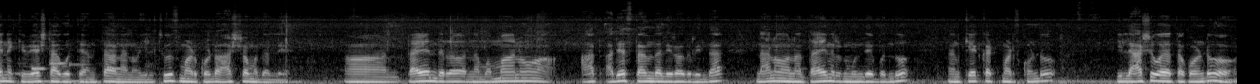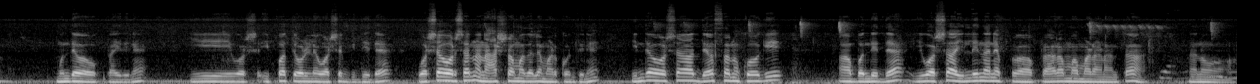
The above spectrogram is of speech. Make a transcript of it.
ಏನಕ್ಕೆ ವೇಸ್ಟ್ ಆಗುತ್ತೆ ಅಂತ ನಾನು ಇಲ್ಲಿ ಚೂಸ್ ಮಾಡಿಕೊಂಡು ಆಶ್ರಮದಲ್ಲಿ ತಾಯಂದಿರು ನಮ್ಮಮ್ಮನೂ ಅದೇ ಸ್ಥಾನದಲ್ಲಿರೋದ್ರಿಂದ ನಾನು ನನ್ನ ತಾಯಂದ್ರ ಮುಂದೆ ಬಂದು ನಾನು ಕೇಕ್ ಕಟ್ ಮಾಡಿಸ್ಕೊಂಡು ಇಲ್ಲಿ ಆಶೀರ್ವಾದ ತಗೊಂಡು ಮುಂದೆ ಹೋಗ್ತಾ ಇದ್ದೀನಿ. ಈ ವರ್ಷ, ಇಪ್ಪತ್ತೇಳನೇ ವರ್ಷಕ್ಕೆ ಬಿದ್ದಿದೆ. ವರ್ಷ ವರ್ಷ ನಾನು ಆಶ್ರಮದಲ್ಲೇ ಮಾಡ್ಕೊತೀನಿ. ಹಿಂದೆ ವರ್ಷ ದೇವಸ್ಥಾನಕ್ಕೆ ಹೋಗಿ ಬಂದಿದ್ದೆ. ಈ ವರ್ಷ ಇಲ್ಲಿಂದನೇ ಪ್ರ- ಪ್ರಾರಂಭ ಮಾಡೋಣ ಅಂತ ನಾನು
